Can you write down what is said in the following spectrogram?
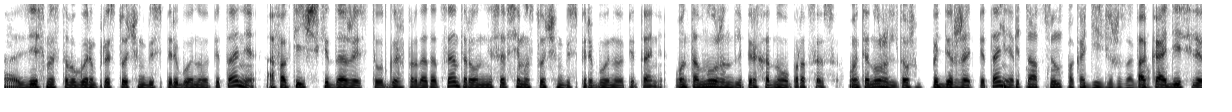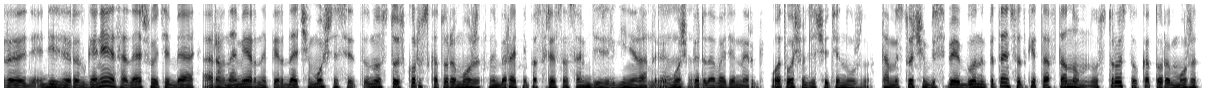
А здесь мы с тобой говорим про источник бесперебойного питания, а фактически даже если ты вот говоришь про дата-центр, он не совсем источник бесперебойного питания. Он там нужен для переходного процесса. Он тебе нужен для того, чтобы поддержать питание. 15 минут, пока дизель разогнался. Пока дизель, дизель разгоняется, а дальше у тебя равномерная передача мощности, ну, с той скоростью, с которой может набирать непосредственно сам дизель-генератор, да, и можешь да. передавать энергию. Вот, в общем, для чего тебе нужно. Там источник бесперебойного питания все-таки это автономное устройство, которое может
